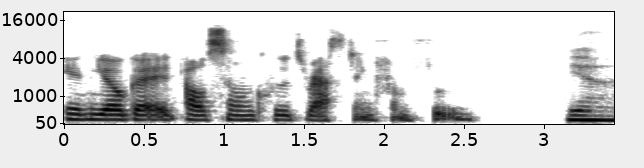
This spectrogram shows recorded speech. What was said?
in yoga, it also includes resting from food. Yeah.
